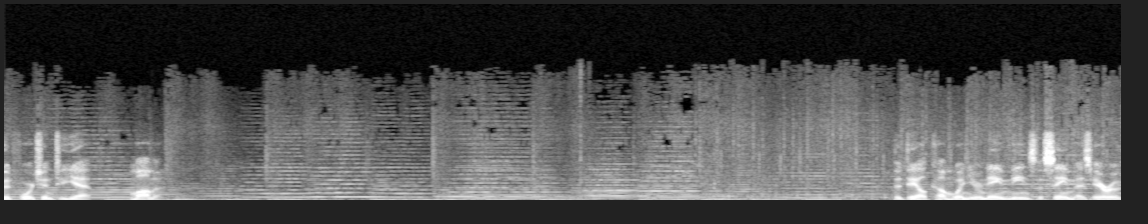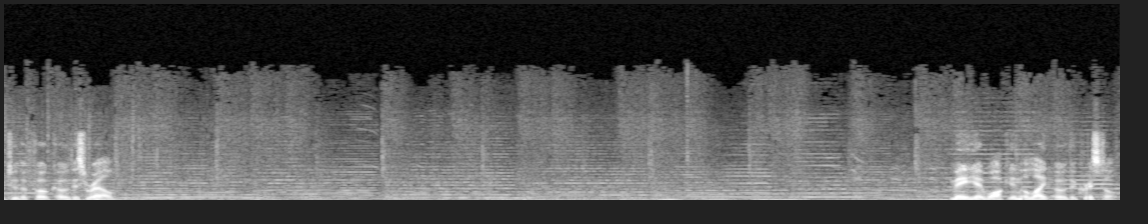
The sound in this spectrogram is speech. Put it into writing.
Good fortune to ye, mama. The day'll come when your name means the same as arrow to the folk o' this realm. May ye walk in the light o' the crystal.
